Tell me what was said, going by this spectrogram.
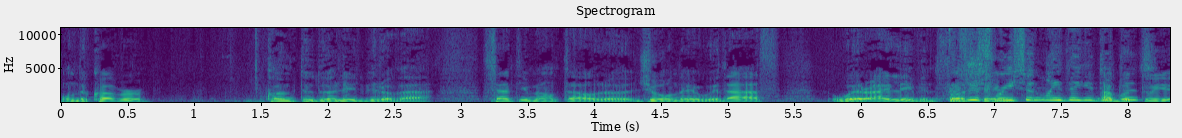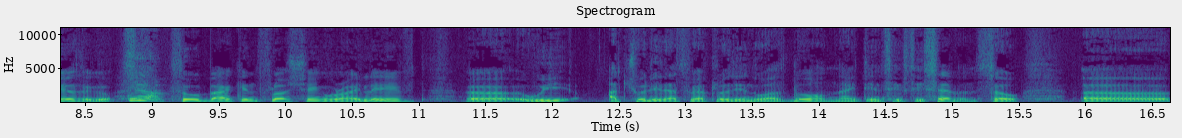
on the cover, come to do a little bit of a sentimental uh, journey with us, where I live in Was Flushing. this recently that you did About this? two years ago. Yeah. So back in Flushing, where I lived, uh, we actually that's where Claudine was born, 1967. So uh,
